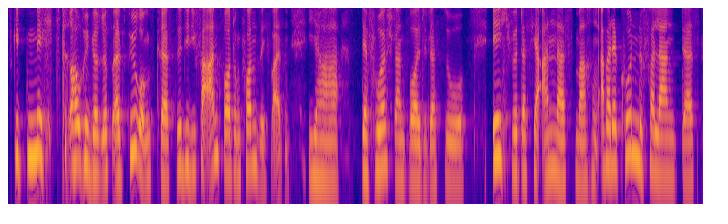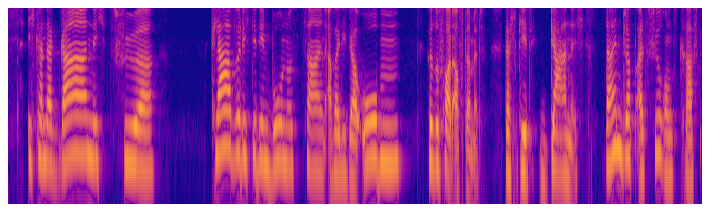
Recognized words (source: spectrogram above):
Es gibt nichts Traurigeres als Führungskräfte, die die Verantwortung von sich weisen. Ja, der Vorstand wollte das so. Ich würde das ja anders machen, aber der Kunde verlangt das. Ich kann da gar nichts für. Klar würde ich dir den Bonus zahlen, aber die da oben, hör sofort auf damit. Das geht gar nicht. Dein Job als Führungskraft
